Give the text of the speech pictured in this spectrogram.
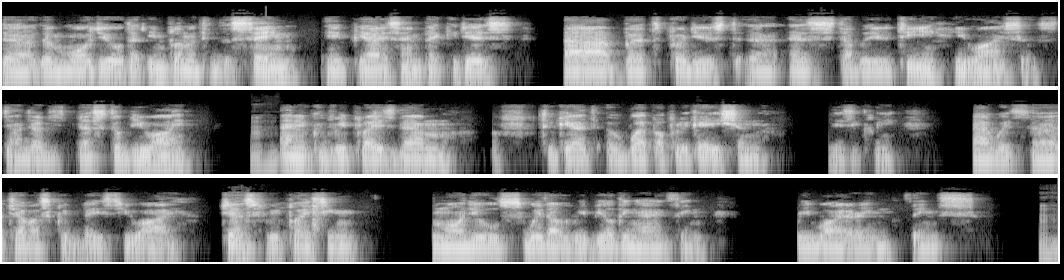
the, the module that implemented the same API, same packages, uh, but produced uh, SWT UI, so standard desktop UI. Mm-hmm. And you could replace them to get a web application, basically, uh, with JavaScript based UI just replacing modules without rebuilding anything, rewiring things. Mm-hmm.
